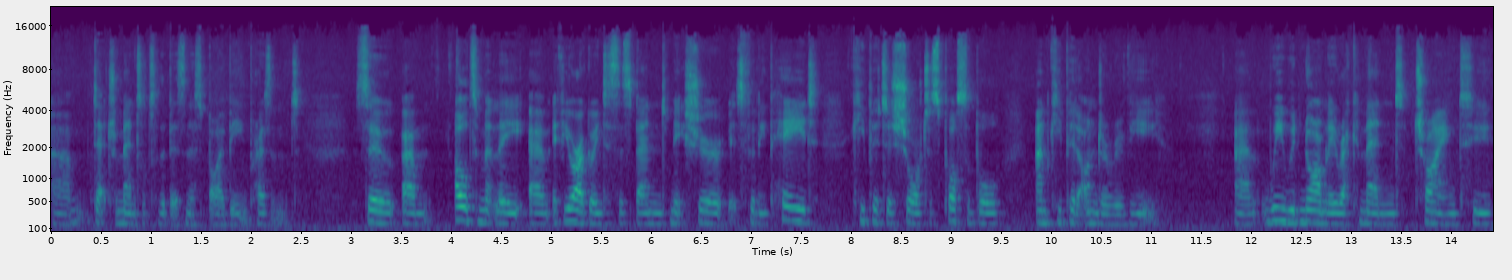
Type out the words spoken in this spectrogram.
um, detrimental to the business by being present. So um, ultimately, um, if you are going to suspend, make sure it's fully paid, keep it as short as possible, and keep it under review um, we would normally recommend trying to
